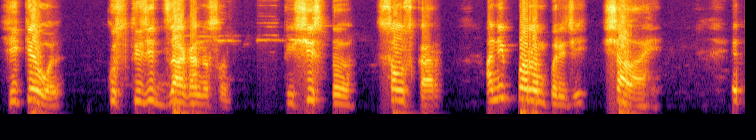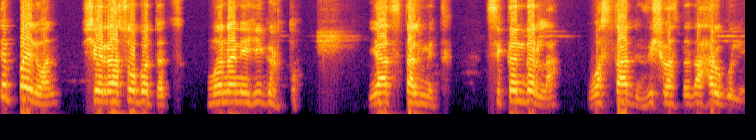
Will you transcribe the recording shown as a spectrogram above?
ही केवळ कुस्तीची जागा नसून ती शिस्त संस्कार आणि परंपरेची शाळा आहे. येथे पैलवान शरीरासोबतच मनानेही घडतो. याच तालमीत सिकंदरला वस्ताद विश्वासदादा हरगुले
